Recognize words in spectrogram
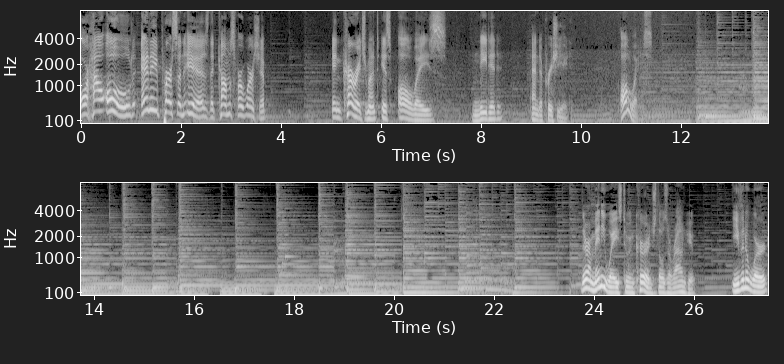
or how old any person is that comes for worship, encouragement is always needed and appreciated. Always. There are many ways to encourage those around you. Even a word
